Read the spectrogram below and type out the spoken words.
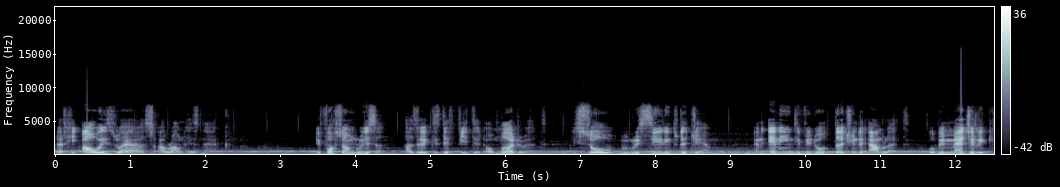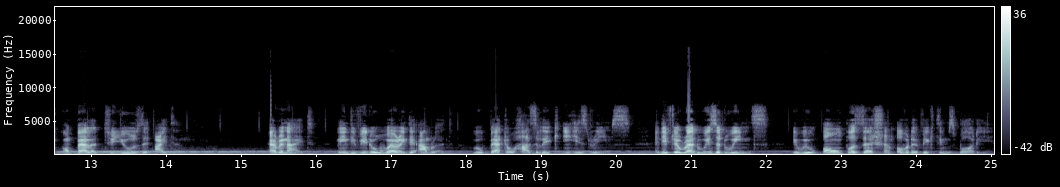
that he always wears around his neck. If for some reason Hazlik is defeated or murdered, his soul will recede into the gem, and any individual touching the amulet will be magically compelled to use the item. Every night, the individual wearing the amulet will battle Hazlik in his dreams, and if the Red Wizard wins, he will own possession over the victim's body.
